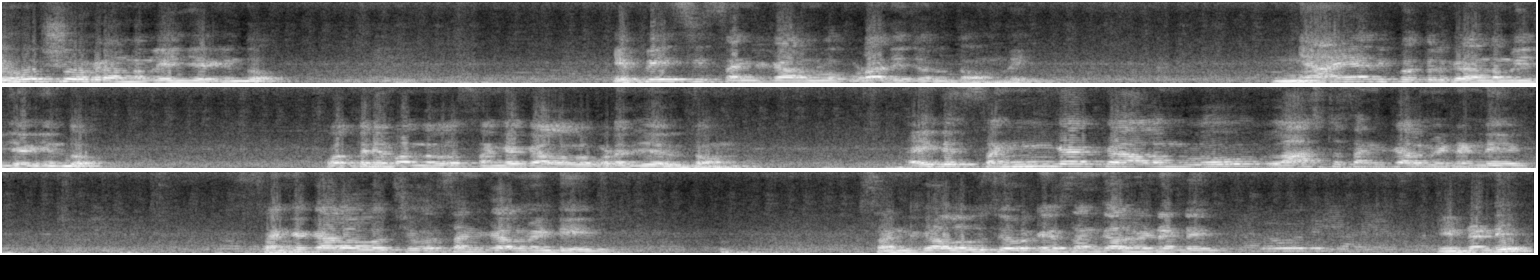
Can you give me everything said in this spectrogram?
యహోషువ గ్రంథంలో ఏం జరిగిందో ఎపిఎస్సి సంఘకాలంలో కూడా అదే జరుగుతూ ఉంది. న్యాయాధిపతుల గ్రంథంలో ఏం జరిగిందో కొత్త నిబంధనలో సంఘకాలంలో కూడా అది జరుగుతూ ఉంది. అయితే సంఘకాలంలో లాస్ట్ సంఘకాలం ఏంటండి? సంఘకాలంలో చివరి సంఘకాలం ఏంటి? సంఘకాలంలో చివరికి సంఘకాలం ఏంటండి? ఏంటండి?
